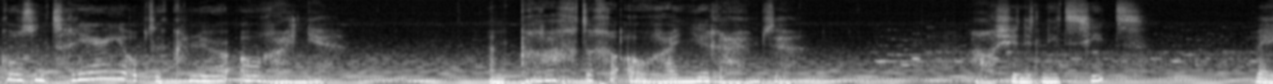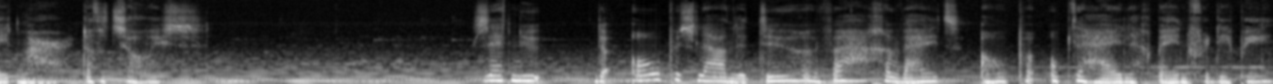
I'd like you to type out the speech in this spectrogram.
Concentreer je op de kleur oranje een prachtige oranje ruimte. Als je het niet ziet, weet maar dat het zo is. Zet nu de openslaande deuren wagenwijd open op de heiligbeenverdieping.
